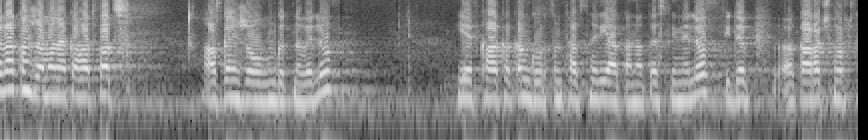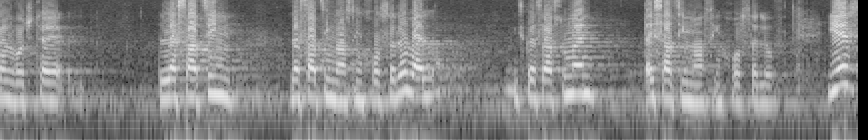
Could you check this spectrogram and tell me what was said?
տևական ժամանակահատված ազգային ժողովում գտնվելով եւ քաղաքական գործընթացների ականատես լինելով, իդեպ կառաջնորդվեն ոչ թե լսածին լսածի մասին խոսելով, այլ ինչպես ասում են, տեսածի մասին խոսելով։ Ես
